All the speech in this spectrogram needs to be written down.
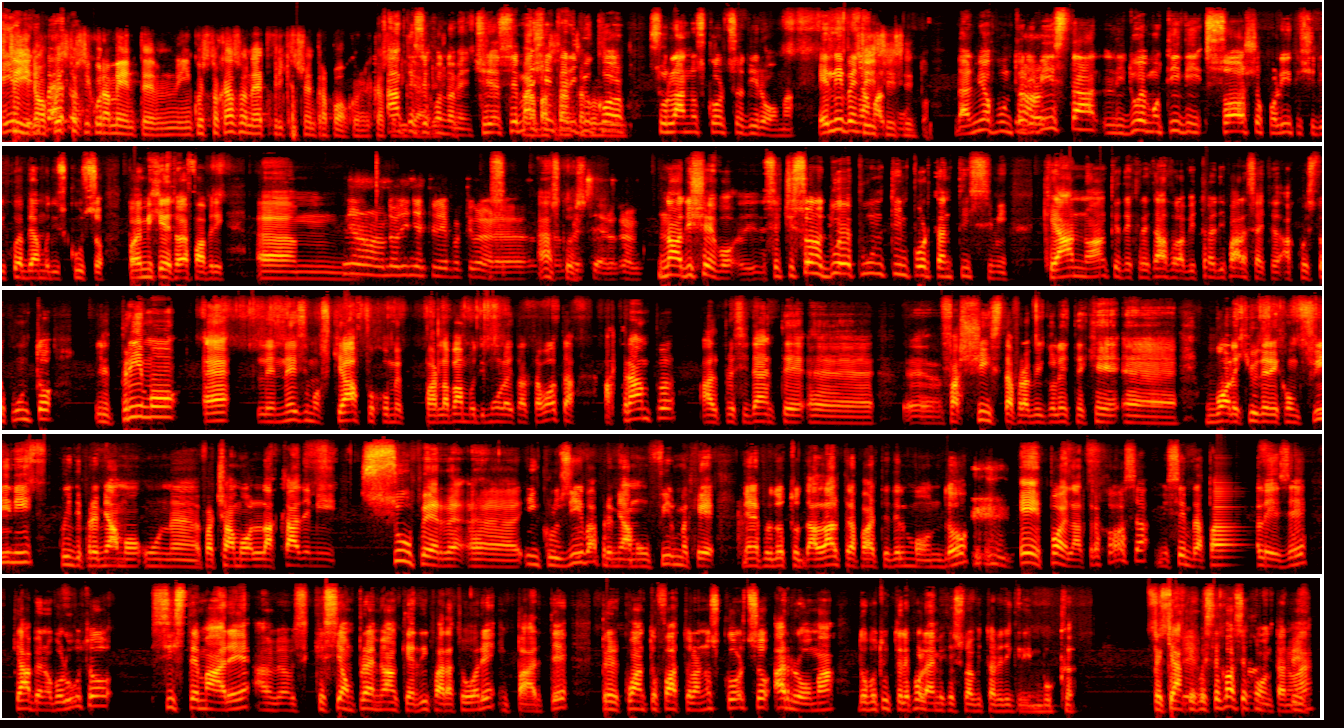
Sì, ti no, ripeto- questo sicuramente. In questo caso Netflix c'entra poco nel caso di anche secondo me ci- semmai Sono c'entra di più abbastanza co- convinto. sull'anno scorso di Roma e lì veniamo Sì, al sì, punto dal mio punto No. di vista i due motivi socio-politici di cui abbiamo discusso poi mi chiedo eh Fabri ehm, Io no, non devo dire niente di particolare. Ah, un scusa. pensiero. No, dicevo, eh, se ci sono due punti importantissimi che hanno anche decretato la vittoria di Parasite a questo punto, il primo è l'ennesimo schiaffo, come parlavamo di Mulait l'altra volta, a Trump, al presidente eh, eh, fascista, fra virgolette, che eh, vuole chiudere i confini, quindi premiamo un, facciamo l'Academy super eh, inclusiva, premiamo un film che viene prodotto dall'altra parte del mondo. E poi l'altra cosa mi sembra palese che abbiano voluto sistemare eh, che sia un premio anche riparatore in parte per quanto fatto l'anno scorso a Roma dopo tutte le polemiche sulla vittoria di Green Book perché anche Sì. queste cose contano Sì. eh?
